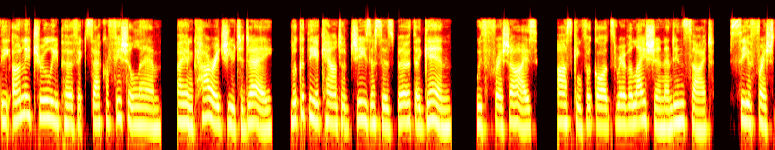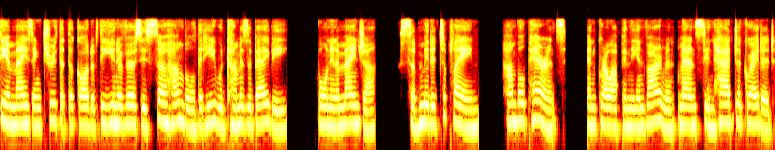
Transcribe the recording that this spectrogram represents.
the only truly perfect sacrificial lamb. I encourage you today, look at the account of Jesus' birth again, with fresh eyes, asking for God's revelation and insight. See afresh the amazing truth that the God of the universe is so humble that he would come as a baby, born in a manger, submitted to plain, humble parents, and grow up in the environment man's sin had degraded.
